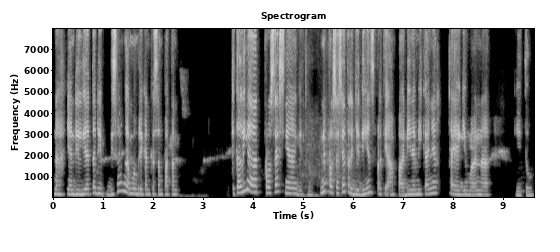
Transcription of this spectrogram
Nah yang dilihat tadi bisa nggak memberikan kesempatan kita lihat prosesnya gitu. Ini prosesnya terjadinya seperti apa, dinamikanya kayak gimana gitu.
